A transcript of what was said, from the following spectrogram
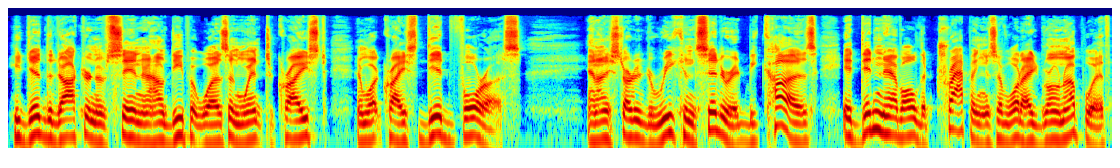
He did the doctrine of sin and how deep it was and went to Christ and what Christ did for us. And I started to reconsider it because it didn't have all the trappings of what I'd grown up with.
